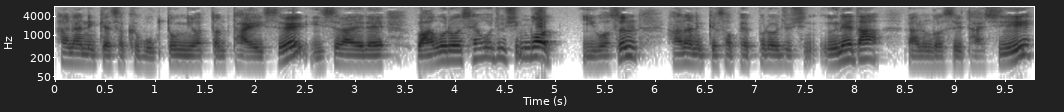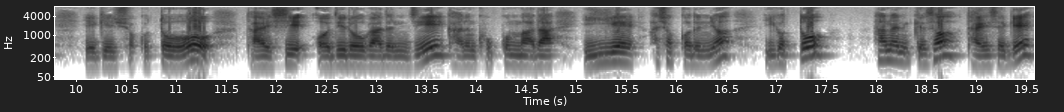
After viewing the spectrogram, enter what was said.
하나님께서 그 목동이었던 다윗을 이스라엘의 왕으로 세워 주신 것 이것은 하나님께서 베풀어 주신 은혜다라는 것을 다시 얘기해 주셨고 또 다윗이 어디로 가든지 가는 곳곳마다 이기게 하셨거든요. 이것도 하나님께서 다윗에게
